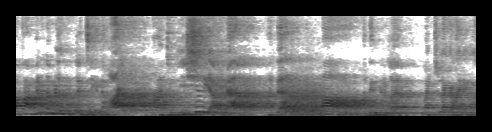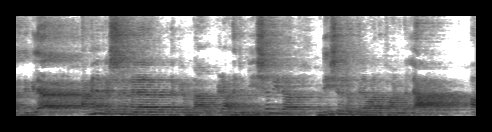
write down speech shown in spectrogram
അപ്പൊ അങ്ങനെ നമ്മൾ കുറ്റം ചെയ്താൽ ആ ജുഡീഷ്യറിയാണ് അത് ആ അതിനുള്ള മറ്റുള്ള കാര്യങ്ങൾ അല്ലെങ്കിൽ അങ്ങനെ പ്രശ്നങ്ങൾ ഇതൊക്കെ ഉണ്ടാകുമ്പോൾ അത് ജുഡീഷ്യറിയുടെ ജുഡീഷ്യറിയുടെ ഉത്തരവാദിത്വമാണെന്നല്ല ആ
